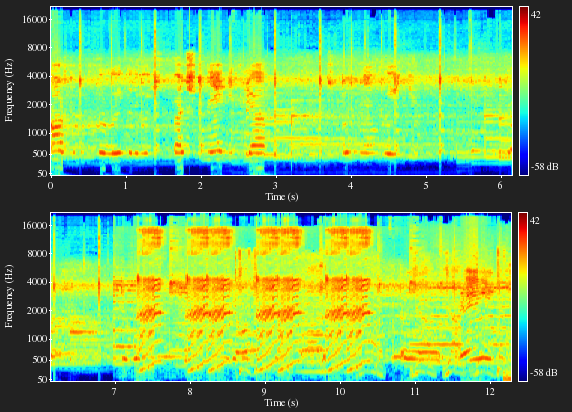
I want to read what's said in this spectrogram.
Яка карта тут викидують качневі для А? А? летому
